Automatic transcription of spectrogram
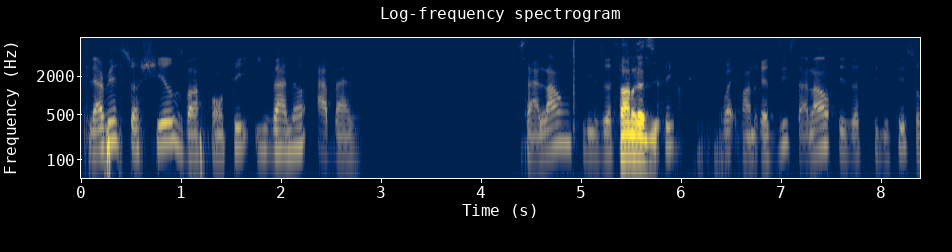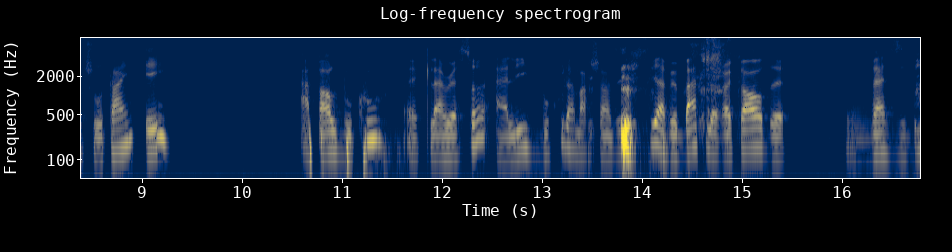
Clarissa Shields va affronter Ivana Abazi. Ça lance les hostilités. Vendredi. Ouais, vendredi, ça lance les hostilités sur Showtime et elle parle beaucoup. Euh, Clarissa, elle livre beaucoup la marchandise aussi. Elle veut battre le record de Vasily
